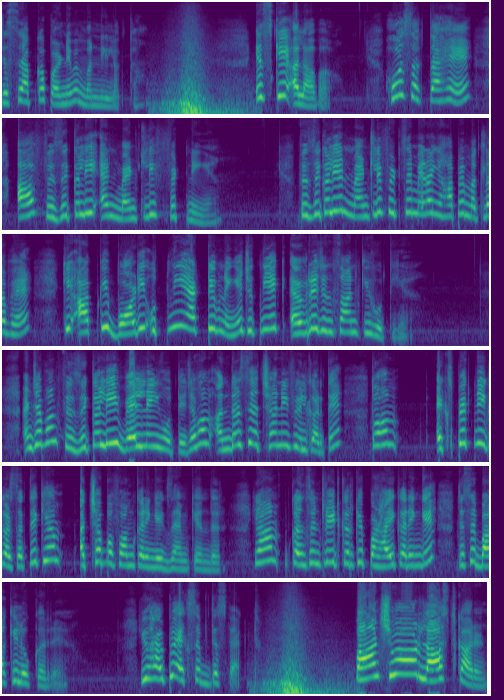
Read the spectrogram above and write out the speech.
जिससे आपका पढ़ने में मन नहीं लगता। इसके अलावा, हो सकता है आप फिजिकली एंड मेंटली फिट नहीं हैं। फिजिकली एंड मेंटली फिट से मेरा यहाँ पे मतलब है कि आपकी बॉडी उतनी एक्टिव नहीं है जितनी एक एवरेज इंसान की होती है। एंड जब हम फिजिकली वेल well नहीं होते, जब हम अंदर से अच्छा नहीं फील करते तो हम एक्सपेक्ट नहीं कर सकते कि हम अच्छा परफॉर्म करेंगे एग्ज़ाम के अंदर, या हम कंसंट्रेट करके पढ़ाई करेंगे जैसे बाकी लोग कर रहे हैं। You have to accept this fact पांचवा और लास्ट कारण,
